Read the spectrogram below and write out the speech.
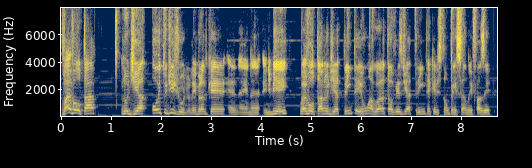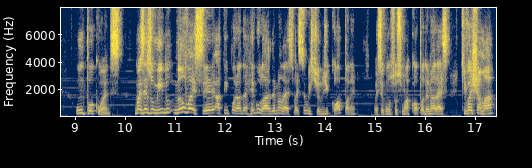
Vai voltar no dia 8 de julho. Lembrando que é, é, é NBA vai voltar no dia 31, agora talvez dia 30, que eles estão pensando em fazer um pouco antes. Mas resumindo, não vai ser a temporada regular da MLS, vai ser um estilo de Copa, né? Vai ser como se fosse uma Copa da MLS, que vai chamar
